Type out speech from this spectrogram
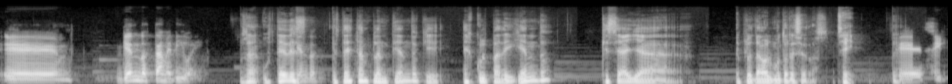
eh, Gendo está metido ahí. O sea, ustedes, Gendo. ustedes están planteando que es culpa de Gendo que se haya explotado el motor S2. sí. Eh, sí.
